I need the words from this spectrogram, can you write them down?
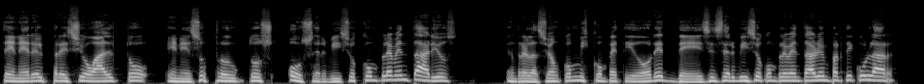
tener el precio alto en esos productos o servicios complementarios en relación con mis competidores de ese servicio complementario en particular,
